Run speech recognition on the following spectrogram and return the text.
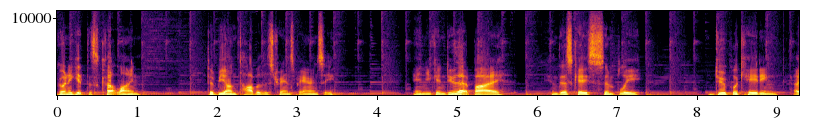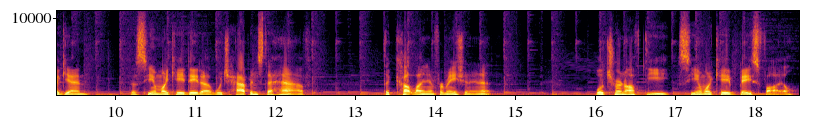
going to get this cut line to be on top of this transparency. And you can do that by, in this case, simply duplicating, again, the CMYK data, which happens to have the cut line information in it. We'll turn off the CMYK base file.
